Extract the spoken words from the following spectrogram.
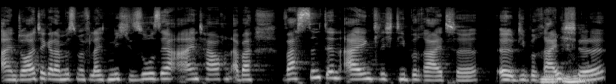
eindeutiger, da müssen wir vielleicht nicht so sehr eintauchen, aber was sind denn eigentlich die Bereiche, äh, die Bereiche,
